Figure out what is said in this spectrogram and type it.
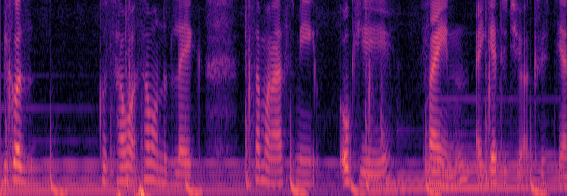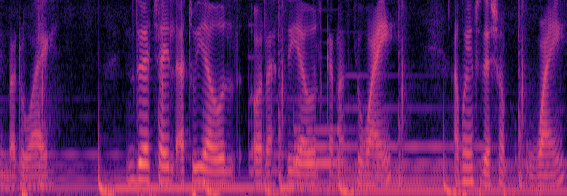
because because someone, someone was like someone asked me okay fine i get it you're a christian but why? The child a two year old or a three year old can ask you why? I'm going to the shop why?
